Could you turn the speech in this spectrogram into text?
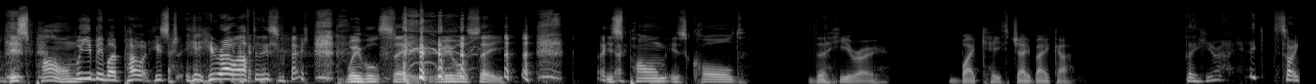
this poem, Will you be my poet history, hero after this, mate? we will see. We will see. This poem is called "The Hero" by Keith J. Baker. The hero. Sorry,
